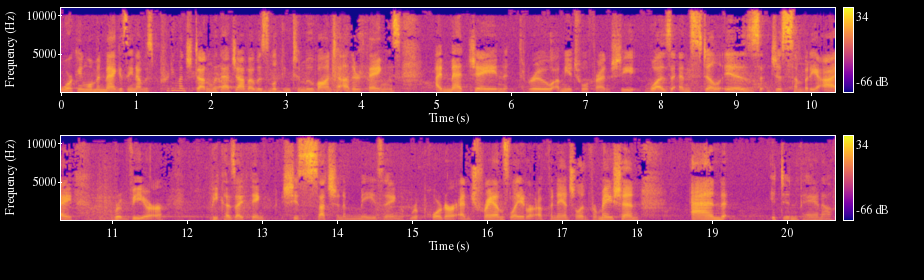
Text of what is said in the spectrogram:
Working Woman magazine. I was pretty much done with that job. I was mm-hmm. looking to move on to other things. I met Jane through a mutual friend. She was and still is just somebody I revere because I think she's such an amazing reporter and translator of financial information. And it didn't pay enough.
